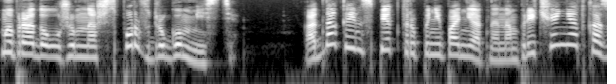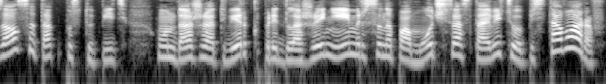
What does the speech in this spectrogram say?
Мы продолжим наш спор в другом месте». Однако инспектор по непонятной нам причине отказался так поступить. Он даже отверг предложение Эмерсона помочь составить опись товаров.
